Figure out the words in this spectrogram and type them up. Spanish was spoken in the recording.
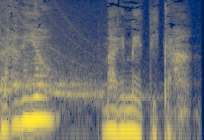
Radio Magnética.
